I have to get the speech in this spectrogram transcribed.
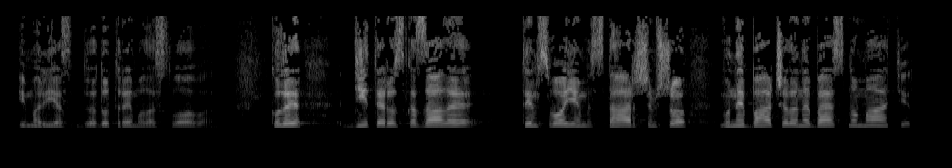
І Марія дотримала слова. Коли діти розказали тим своїм старшим, що вони бачили небесну матір,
